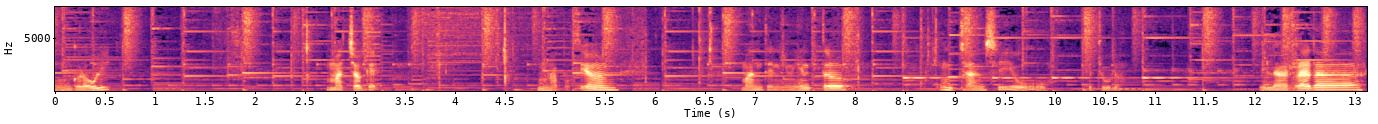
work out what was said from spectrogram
Un Growly. Machoque. Una poción. Mantenimiento. Un Chansey, uh, qué chulo. Y la rara.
